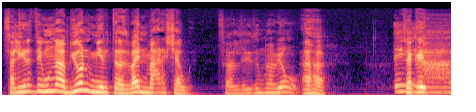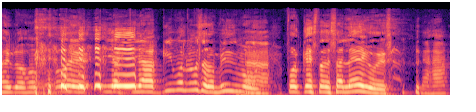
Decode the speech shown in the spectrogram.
salir de un avión mientras va en marcha, güey. Salir de un avión. Ajá. Ey, sea que- Ay, no. Oye, y, a- y aquí volvemos a lo mismo. Ajá. Porque esta de esa ley, güey. Ajá.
